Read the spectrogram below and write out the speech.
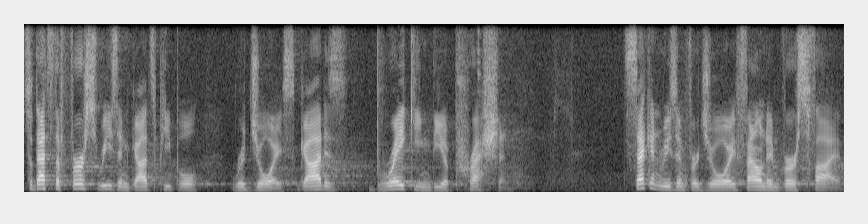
So that's the first reason God's people rejoice. God is breaking the oppression. Second reason for joy found in verse 5.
